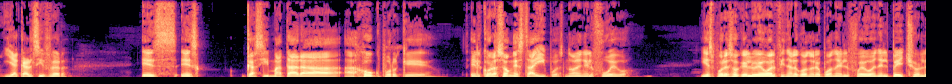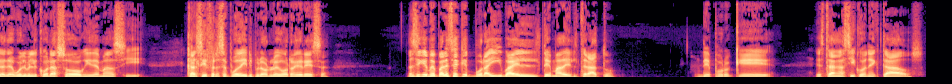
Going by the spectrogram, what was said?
y a Calcifer. Es, es casi matar a, a Hawk porque el corazón está ahí, pues, ¿no? En el fuego. Y es por eso que luego, al final, cuando le pone el fuego en el pecho, le devuelve el corazón y demás, y Calcifer se puede ir, pero luego regresa. Así que me parece que por ahí va el tema del trato, de por qué están así conectados.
